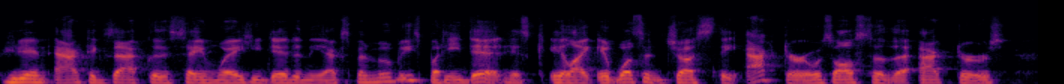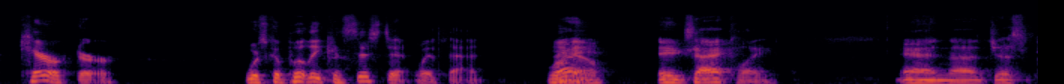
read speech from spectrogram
he didn't act exactly the same way he did in the X Men movies, but he did. His he, like it wasn't just the actor; it was also the actor's character was completely consistent with that. you Right. know? Exactly. And uh, just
